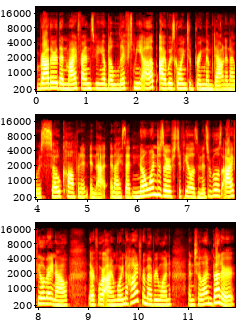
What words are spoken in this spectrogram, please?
rather than my friends being able to lift me up, I was going to bring them down. And I was so confident in that. And I said, no one deserves to feel as miserable as I feel right now. Therefore, I'm going to hide from everyone until I'm better.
